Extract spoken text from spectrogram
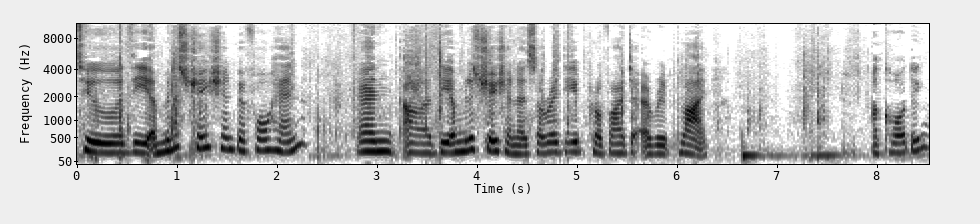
to the administration beforehand, and uh, the administration has already provided a reply. According,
